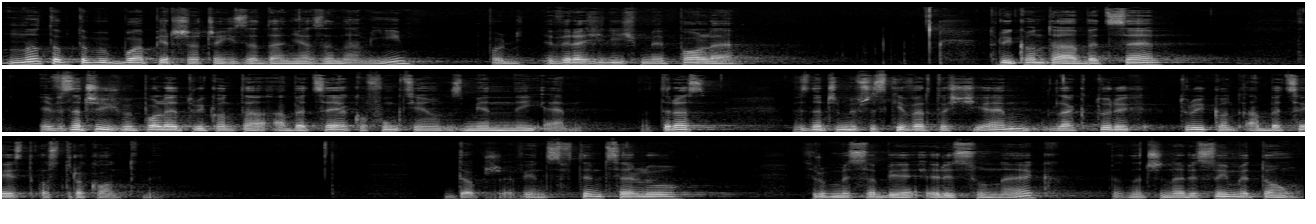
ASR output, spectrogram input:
No to, to by była pierwsza część zadania za nami. Wyraziliśmy pole trójkąta ABC. Wyznaczyliśmy pole trójkąta ABC jako funkcję zmiennej m. A teraz wyznaczymy wszystkie wartości m, dla których trójkąt ABC jest ostrokątny. Dobrze, więc w tym celu zróbmy sobie rysunek. To znaczy narysujmy tą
